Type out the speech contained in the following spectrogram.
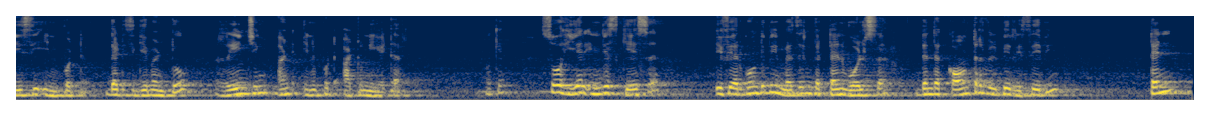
DC input that is given to ranging and input attenuator. Okay. So here in this case, if you are going to be measuring the 10 volts, then the counter will be receiving 10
